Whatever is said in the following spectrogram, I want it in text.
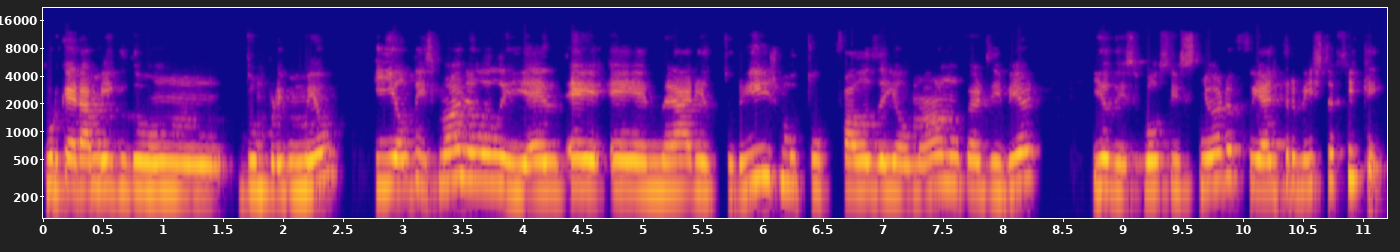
porque era amigo de um, de um primo meu e ele disse-me: Olha, Lili, é, é, é, na área de turismo, tu falas aí alemão, não queres ir ver? E eu disse: Vou sim, senhora. Fui à entrevista, fiquei.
